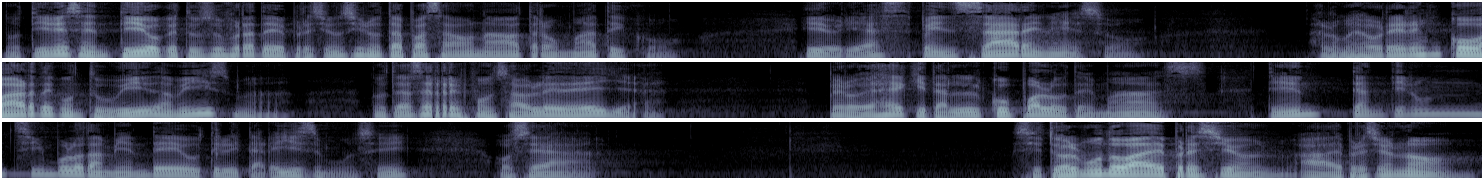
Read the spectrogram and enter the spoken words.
No tiene sentido que tú sufras de depresión si no te ha pasado nada traumático. Y deberías pensar en eso. A lo mejor eres un cobarde con tu vida misma. No te haces responsable de ella pero deja de quitarle el cupo a los demás. Tiene, tiene un símbolo también de utilitarismo, ¿sí? O sea, si todo el mundo va a depresión, a depresión no,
